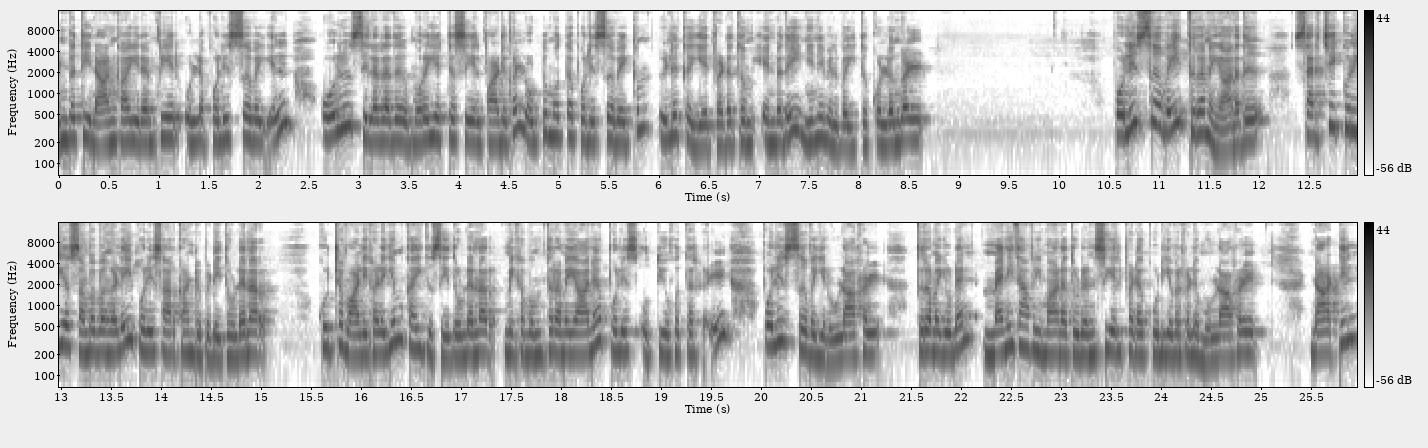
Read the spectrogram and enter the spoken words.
எண்பத்தி நான்காயிரம் பேர் உள்ள போலீஸ் சேவையில் ஒரு சிலரது முறையற்ற செயல்பாடுகள் ஒட்டுமொத்த போலீஸ் சேவைக்கும் இழுக்கை ஏற்படுத்தும் என்பதை நினைவில் வைத்துக் கொள்ளுங்கள். போலீஸ் சேவை திறமையானது. சர்ச்சைக்குரிய சம்பவங்களை போலீசார் கண்டுபிடித்துள்ளனர். குற்றவாளிகளையும் கைது செய்துள்ளனர். மிகவும் திறமையான போலீஸ் உத்தியோகத்தர்கள் போலீஸ் சேவையில் உள்ளார்கள். திறமையுடன் மனிதாபிமானத்துடன் செயல்படக்கூடியவர்களும் உள்ளார்கள். நாட்டில்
